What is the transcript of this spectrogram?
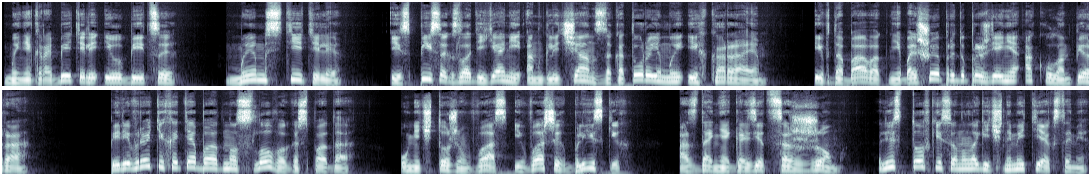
Мы не грабители и убийцы, мы мстители. И список злодеяний англичан, за которые мы их караем. И вдобавок небольшое предупреждение акулам пера – Переврете хотя бы одно слово, господа. Уничтожим вас и ваших близких, а здание газет сожжем. Листовки с аналогичными текстами.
